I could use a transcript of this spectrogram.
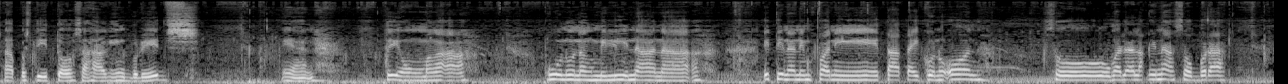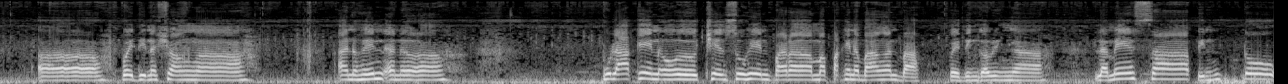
tapos dito sa hanging bridge ayan ito yung mga puno ng milina na itinanim pa ni tatay ko noon. So, malalaki na, sobra. Ah, pwede na siyang ah, anuhin, ano, ah, pulakin o tsensuhin para mapakinabangan ba. Pwedeng gawing ah, lamesa, pinto,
